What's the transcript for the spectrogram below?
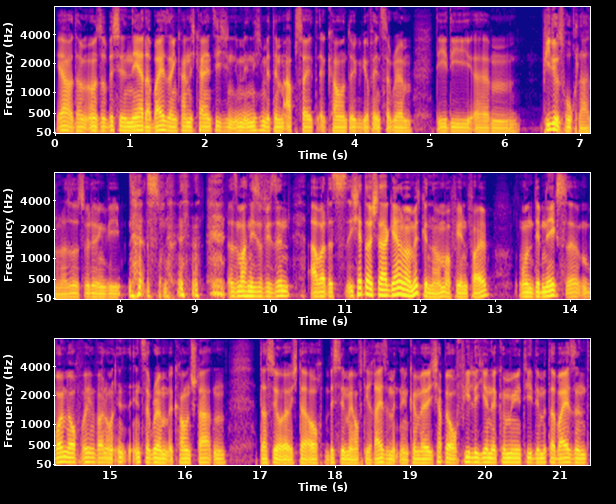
ja, damit man so ein bisschen näher dabei sein kann. Ich kann jetzt nicht, nicht mit dem Upside-Account irgendwie auf Instagram die, die ähm, Videos hochladen oder so. Das würde irgendwie, das, das macht nicht so viel Sinn. Aber das, ich hätte euch da gerne mal mitgenommen, auf jeden Fall. Und demnächst äh, wollen wir auch auf jeden Fall einen Instagram-Account starten, dass wir euch da auch ein bisschen mehr auf die Reise mitnehmen können. Weil ich habe ja auch viele hier in der Community, die mit dabei sind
